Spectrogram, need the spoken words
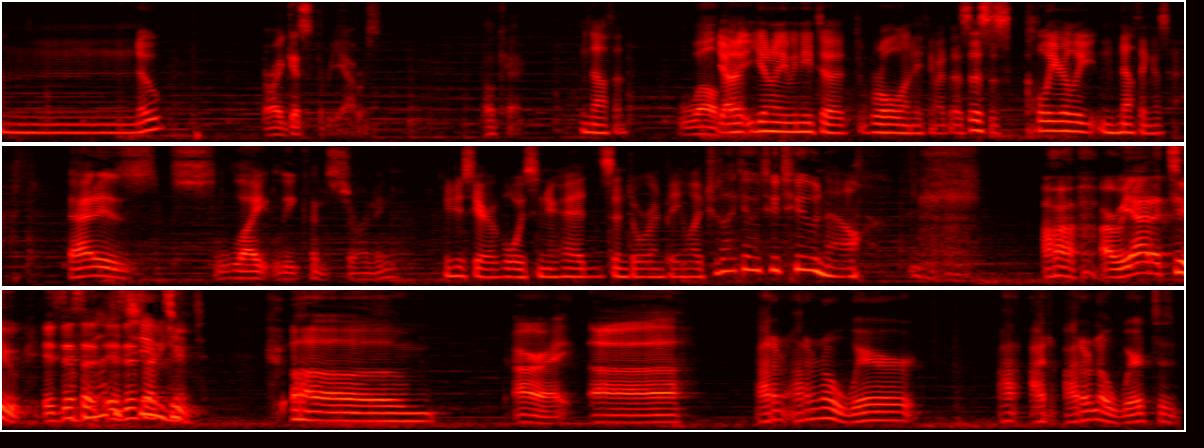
Mm, Nope. or I guess three hours? Okay. Nothing. Well, Yeah, then, you don't even need to roll anything with this. This is clearly nothing has happened. that is slightly concerning. You just hear a voice in your head, Sandoran being like, "Should I go to two now?" Uh, are we at a two? Is this a is this two a two? yet. Um. All right. Uh, I don't. I don't know where. I. I, I don't know where to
